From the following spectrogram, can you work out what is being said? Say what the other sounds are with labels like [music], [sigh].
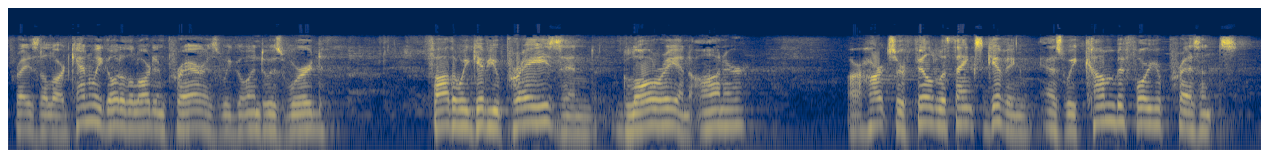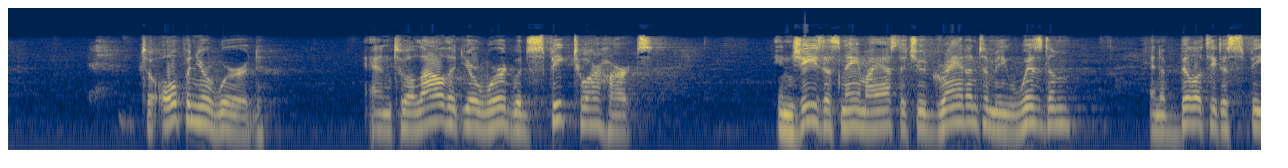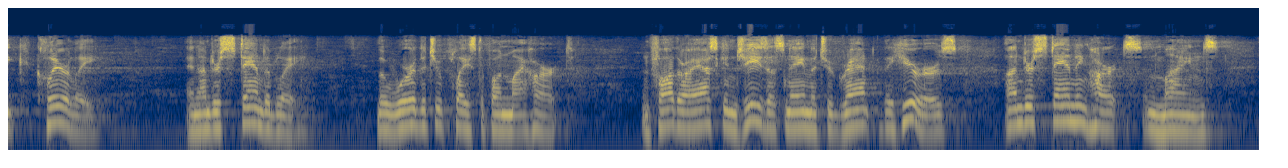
Praise the Lord. Can we go to the Lord in prayer as we go into His Word? Father, we give you praise and glory and honor. Our hearts are filled with thanksgiving as we come before your presence to open your Word and to allow that your Word would speak to our hearts in Jesus' name, I ask that you'd grant unto me wisdom and ability to speak clearly and understandably the word that you placed upon my heart. And Father, I ask in Jesus' name that you grant the hearers understanding hearts and minds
